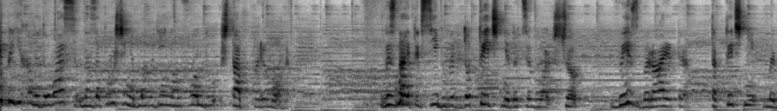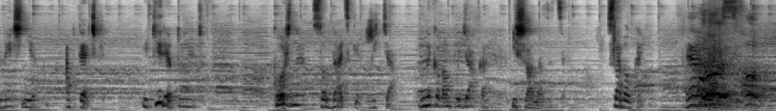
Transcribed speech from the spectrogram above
Ми приїхали до вас на запрошення благодійного фонду Штаб перемоги. Ви знаєте всі, бо ви дотичні до цього, що ви збираєте тактичні медичні аптечки, які рятують кожне солдатське життя. Велика вам подяка і шана за це. Слава Україні! Героям слава!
